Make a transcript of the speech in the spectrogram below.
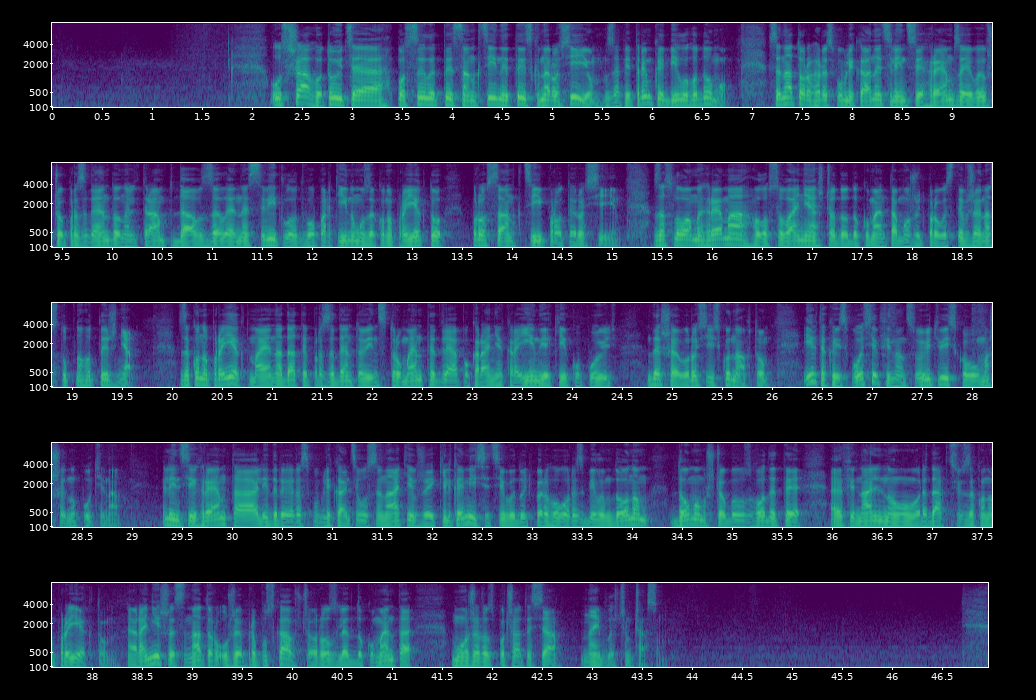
У США готуються посилити санкційний тиск на Росію за підтримки Білого Дому. Сенатор республіканець Лінсі Грем заявив, що президент Дональд Трамп дав зелене світло двопартійному законопроєкту про санкції проти Росії. За словами Грема, голосування щодо документа можуть провести вже наступного тижня. Законопроєкт має надати президентові інструменти для покарання країн, які купують дешеву російську нафту, і в такий спосіб фінансують військову машину Путіна. Лінсі Грем та лідери республіканців у сенаті вже кілька місяців ведуть переговори з Білим Доном домом, щоб узгодити е, фінальну редакцію законопроєкту. Раніше сенатор уже припускав, що розгляд документа може розпочатися найближчим часом.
